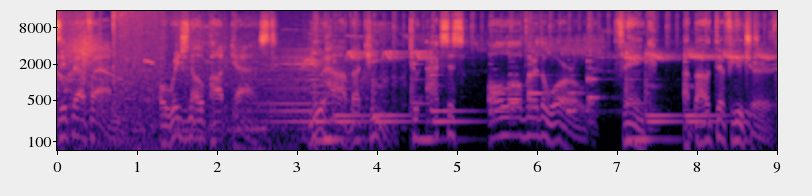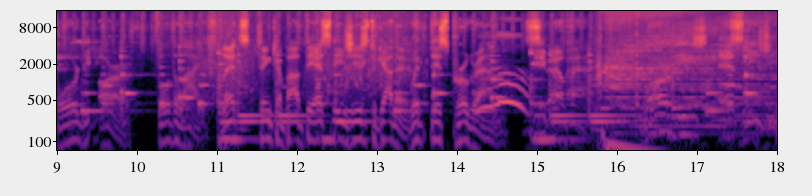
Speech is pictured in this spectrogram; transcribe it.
Zip FM original podcast. You have a key to access all over the world. Think about the future for the earth, for the life. Let's think about the SDGs together with this program. Zip FM World is SDGs.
